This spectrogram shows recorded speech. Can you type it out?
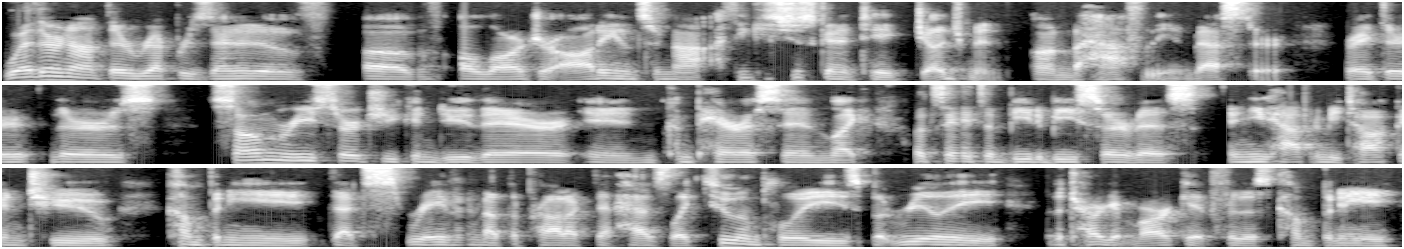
Whether or not they're representative of a larger audience or not, I think it's just going to take judgment on behalf of the investor, right? There, there's some research you can do there in comparison. Like, let's say it's a B2B service and you happen to be talking to a company that's raving about the product that has like two employees, but really the target market for this company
